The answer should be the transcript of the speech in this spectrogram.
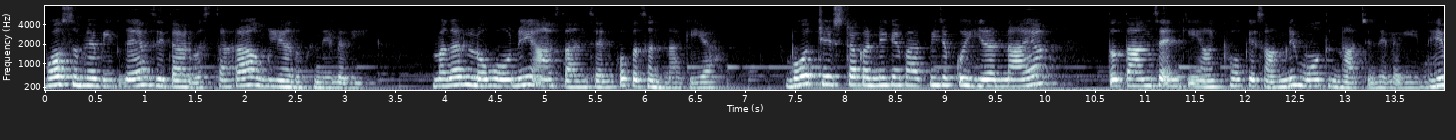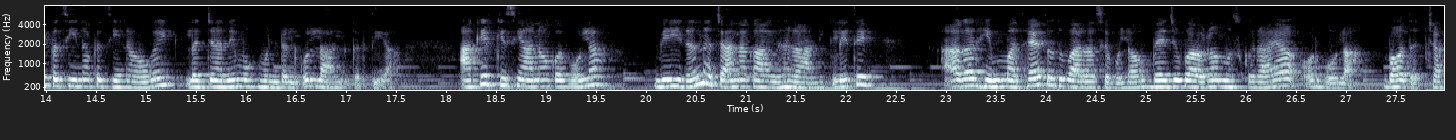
बहुत समय बीत गया, सितार बसता रहा उंगलियाँ दुखने लगी। मगर लोगों ने आज तानसेन को पसंद ना किया। बहुत चेष्टा करने के बाद भी जब कोई हिरन ना आया तो तानसेन की आँखों के सामने मौत नाचने लगी। देह पसीना पसीना हो गई, लज्जा ने मुखमंडल को लाल कर दिया। आखिर किसी आना कर बोला, वे हिरन अचानक इधर आ निकले थे। अगर हिम्मत है तो दोबारा से बुलाओ। बैजू बावरा मुस्कुराया और बोला बहुत अच्छा।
